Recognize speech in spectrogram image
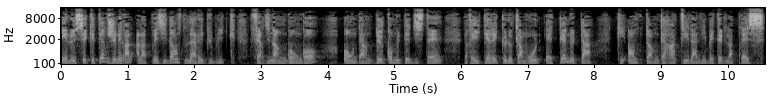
et le secrétaire général à la présidence de la République, Ferdinand Ngongo, ont dans deux communautés distincts réitéré que le Cameroun est un État qui entend garantir la liberté de la presse,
